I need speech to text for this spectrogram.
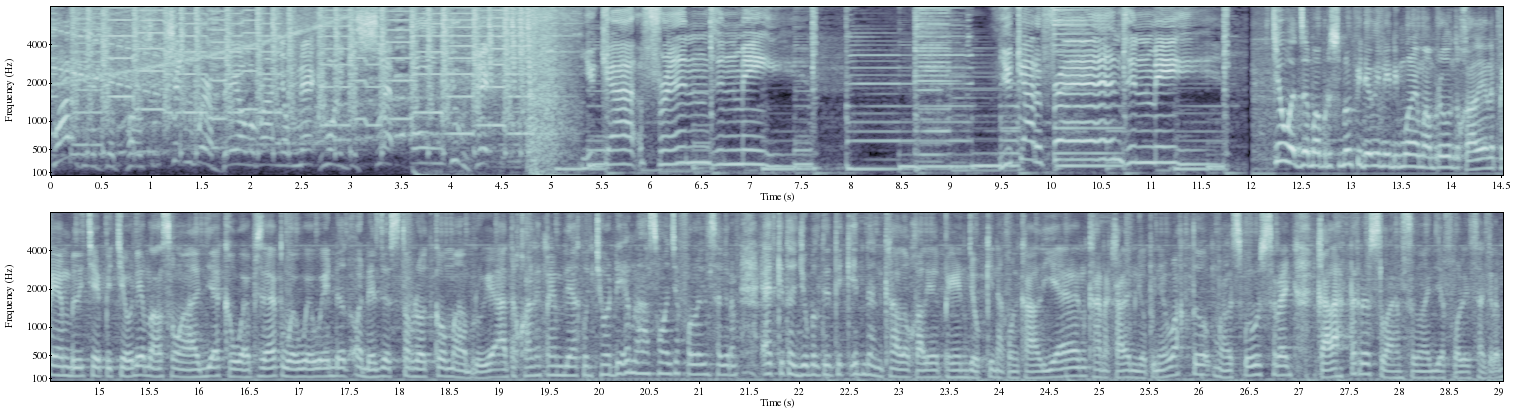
try to be a good person. Shouldn't wear a around your neck, wanna get slept. You ridiculous. You got a friend in me. You got a friend in me. Yo what's up bro sebelum video ini dimulai bro untuk kalian yang pengen beli CP langsung aja ke website www.odzstore.com bro ya. Atau kalian pengen beli akun CODM langsung aja follow Instagram at kita jubel titikin dan kalau kalian pengen jokin akun kalian karena kalian gak punya waktu males pulus rank kalah terus langsung aja follow Instagram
